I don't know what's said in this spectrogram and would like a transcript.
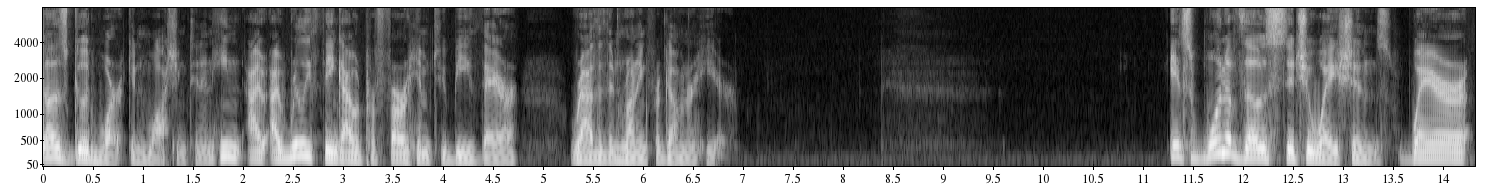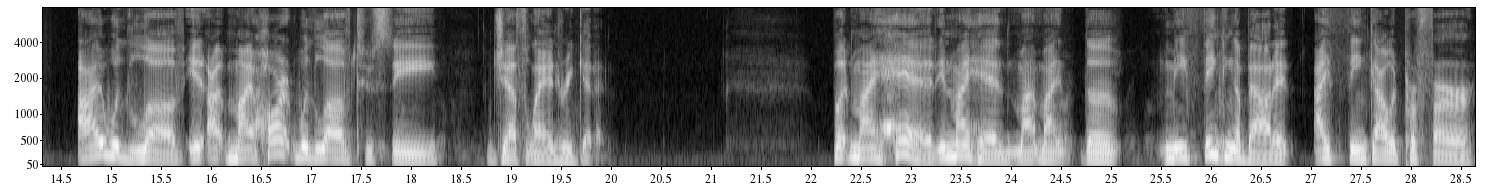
does good work in Washington, and he I, I really think I would prefer him to be there rather than running for governor here. It's one of those situations where I would love it. I, my heart would love to see Jeff Landry get it. But my head, in my head, my my the me thinking about it, I think I would prefer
